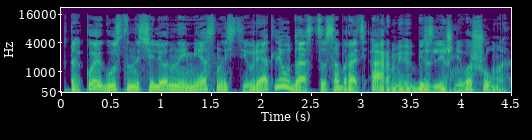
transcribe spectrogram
В такой густонаселенной местности вряд ли удастся собрать армию без лишнего шума.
